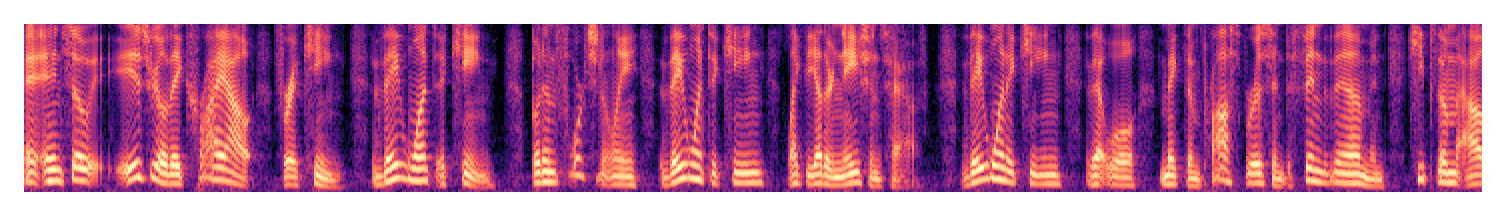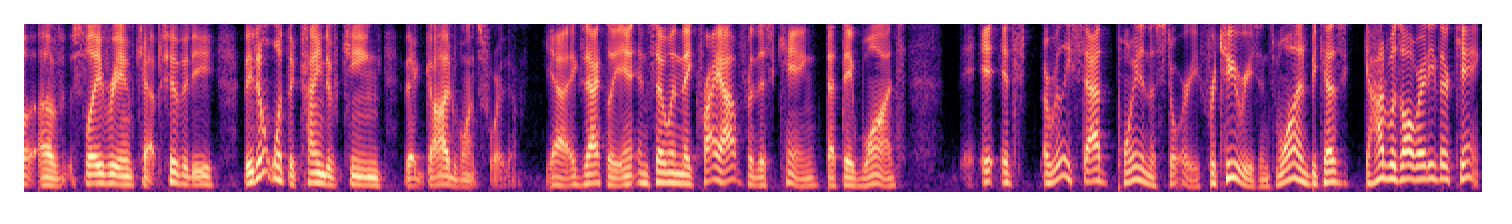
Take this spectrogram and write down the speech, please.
And, and so Israel, they cry out for a king. They want a king. But unfortunately, they want a king like the other nations have. They want a king that will make them prosperous and defend them and keep them out of slavery and captivity. They don't want the kind of king that God wants for them. Yeah, exactly. And, and so when they cry out for this king that they want, it, it's a really sad point in the story for two reasons. One, because God was already their king.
